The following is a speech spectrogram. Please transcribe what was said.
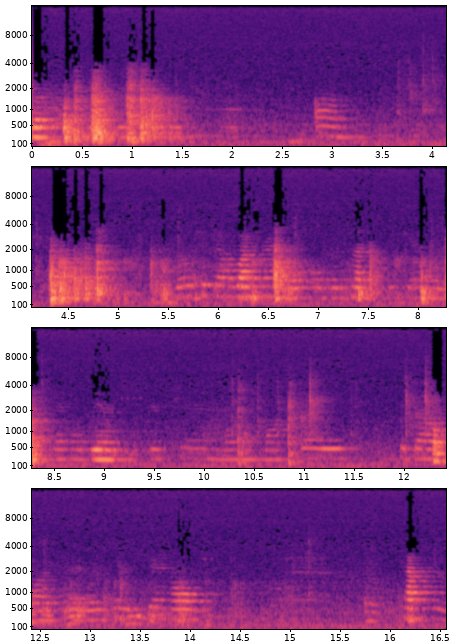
have one video. Um, go check out my friend Local Big Time Weekend. His channel will be in the description. And then Monterey. Check out my Wayfar's channel. Uh, Captain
